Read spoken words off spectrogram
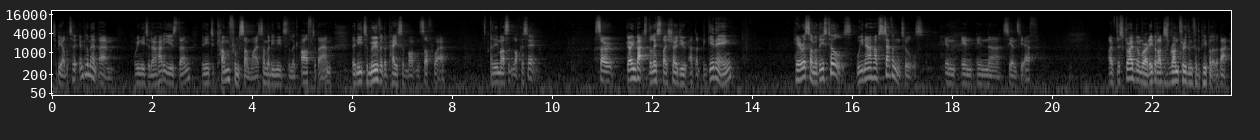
to be able to implement them. We need to know how to use them. They need to come from somewhere. Somebody needs to look after them. They need to move at the pace of modern software. And they mustn't lock us in. So going back to the list I showed you at the beginning, here are some of these tools. We now have seven tools in, in, in uh, CNCF. I've described them already, but I'll just run through them for the people at the back.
